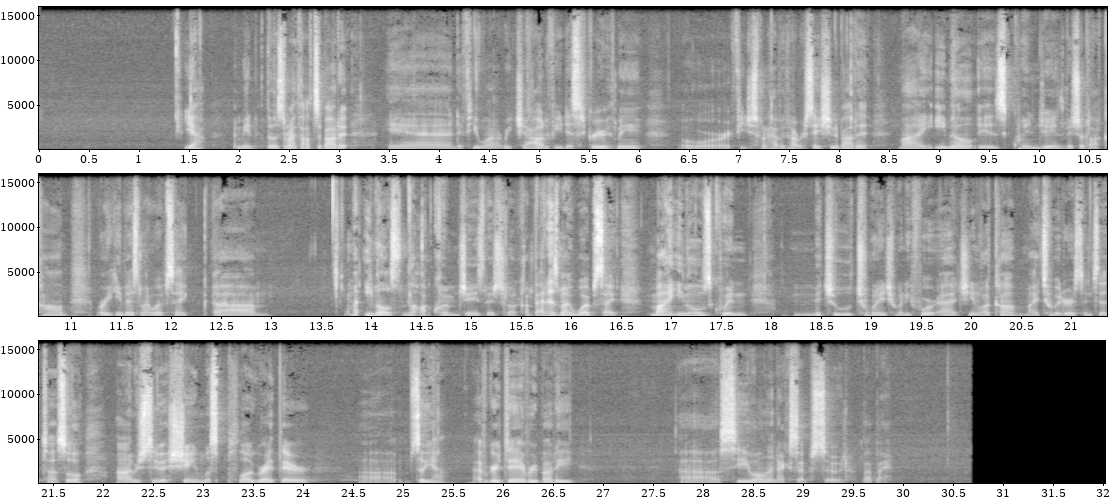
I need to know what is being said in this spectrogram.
yeah, I mean, those are my thoughts about it. And if you want to reach out, if you disagree with me, or if you just want to have a conversation about it, my email is quinnjamesmitchell.com, or you can visit my website. Um, my email is not quinnjamesmitchell.com. That is my website. My email is quinn mitchell2024 at gmail.com. My Twitter is into the tussle. I'm just going to do a shameless plug right there. Um, so, yeah, have a great day, everybody. Uh, see you all in the next episode. Bye bye.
